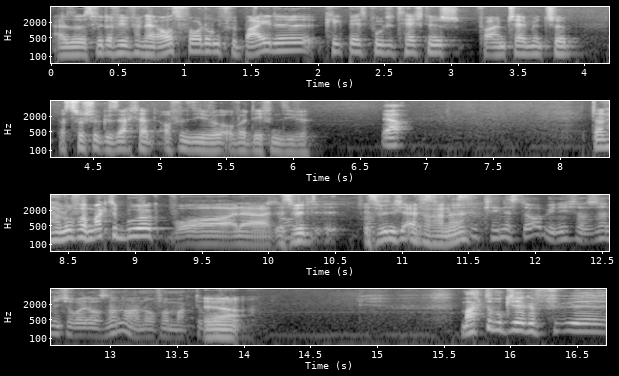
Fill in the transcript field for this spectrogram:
Also es wird auf jeden Fall eine Herausforderung für beide Kickbase-Punkte technisch, vor allem Championship, was Tusche gesagt hat, Offensive over Defensive. Ja. Dann Hannover-Magdeburg, boah, Alter, das wird, das wird nicht einfacher, Das ne? ist ein kleines Derby, nicht? Das ist ja nicht so weit auseinander, Hannover Magdeburg. Ja. Magdeburg ja, äh,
